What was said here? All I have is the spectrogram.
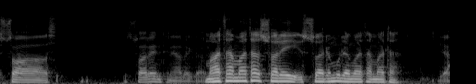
እሷ እሷ ላይ እንትን ያደርጋል ማታ ማታ እሷ ላይ እሷ ደግሞ ለማታ ማታ yeah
